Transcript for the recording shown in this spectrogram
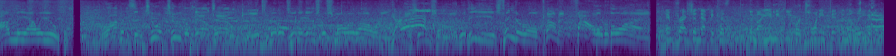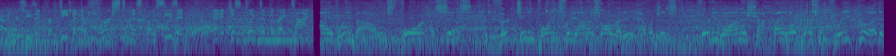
on the alley-oop. Robinson, two of two from downtown. It's Middleton against the smaller Lowry. Giannis inside with ease. Finger roll, count it, foul to the line. Impression that because the Miami Heat were 25th in the league in the regular season from deep in their first this postseason, that it just clicked at the right time. Five rebounds, four assists, 13 points for Giannis already. Averages 31. A shot by Lopez from three, good.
